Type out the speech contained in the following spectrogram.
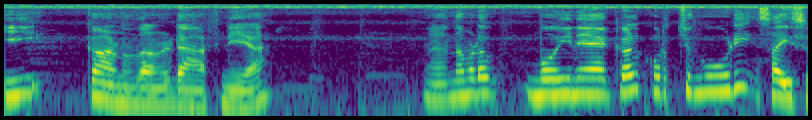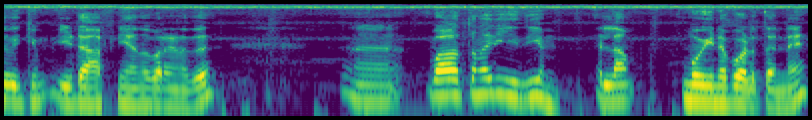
ഈ കാണുന്നതാണ് ഡാഫ്നിയ. നമ്മുടെ മൊയിനേക്കാൾ കുറച്ചും കൂടി സൈസ് വയ്ക്കും ഈ ഡാഫ്നിയ എന്ന് പറയണത്. വളർത്തുന്ന രീതിയും എല്ലാം മൊയിനെ പോലെ തന്നെ.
